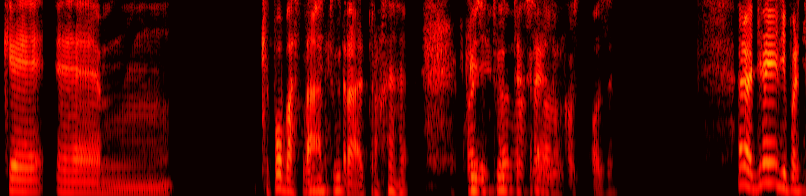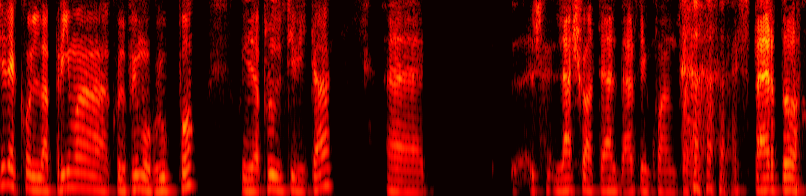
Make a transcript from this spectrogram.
che, ehm, che può bastare, tra l'altro. Quasi tutte, sono costose. Allora, direi di partire con, la prima, con il primo gruppo, quindi la produttività. Eh, lascio a te Alberto in quanto esperto.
